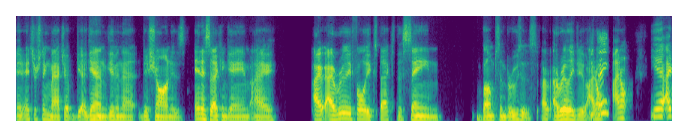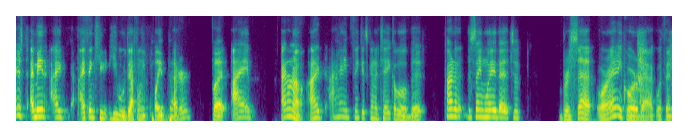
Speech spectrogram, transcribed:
an interesting matchup. G- Again, given that Deshaun is in a second game, I, I, I really fully expect the same bumps and bruises. I, I really do. I don't. think? I don't. Yeah, I just. I mean, I. I think he he will definitely play better, but I. I don't know. I I think it's going to take a little bit, kind of the same way that it took Brissett or any quarterback within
